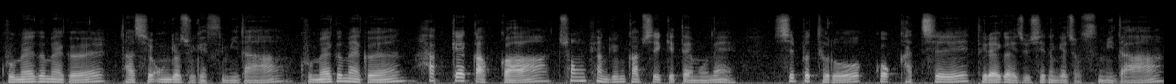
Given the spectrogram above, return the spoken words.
구매 금액을 다시 옮겨 주겠습니다. 구매 금액은 합계값과 총 평균값이 있기 때문에 Shift로 꼭 같이 드래그 해주시는 게 좋습니다.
